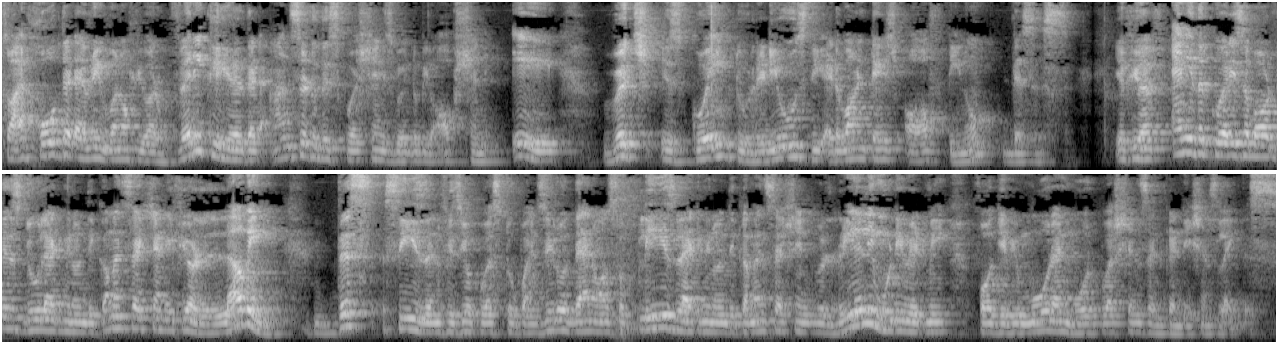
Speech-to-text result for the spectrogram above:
So I hope that every one of you are very clear that answer to this question is going to be option A, which is going to reduce the advantage of tenodesis. If you have any other queries about this, do let me know in the comment section. If you are loving this season PhysioQuest 2.0 then also please let me know in the comment section. It will really motivate me for give you more and more questions and conditions like this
